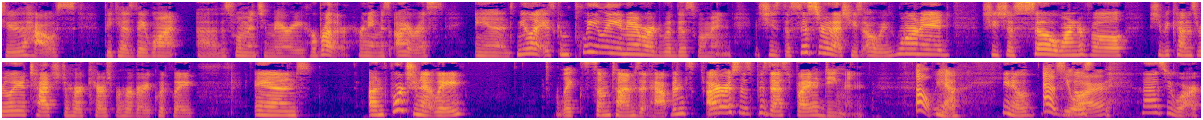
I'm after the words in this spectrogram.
to the house because they want uh, this woman to marry her brother. Her name is Iris, and Mila is completely enamored with this woman. She's the sister that she's always wanted. She's just so wonderful. She becomes really attached to her, cares for her very quickly. And unfortunately, like sometimes it happens, Iris is possessed by a demon Oh, yeah. you know, As you those- are. as you are.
